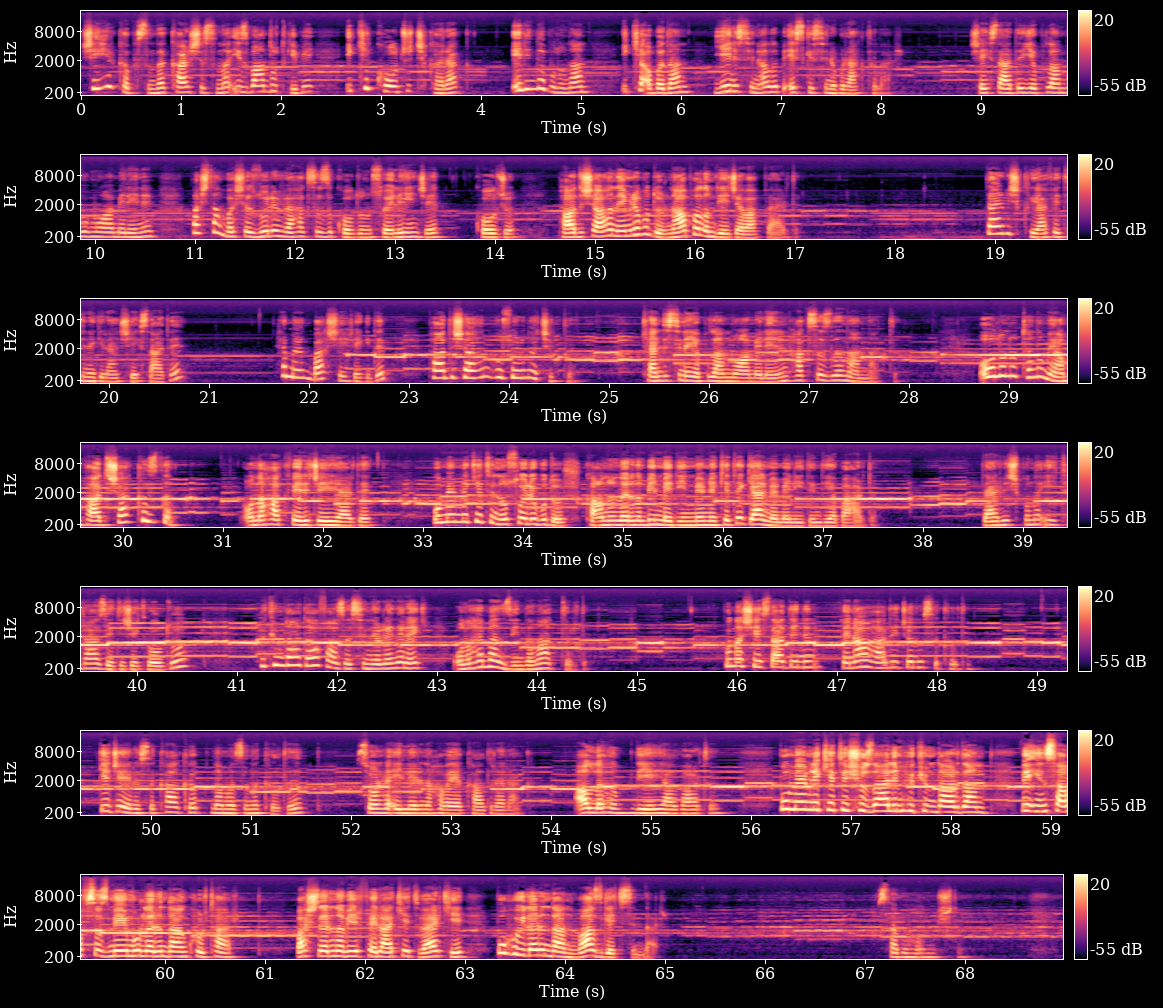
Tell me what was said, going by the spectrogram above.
Şehir kapısında karşısına izbandut gibi iki kolcu çıkarak elinde bulunan iki abadan yenisini alıp eskisini bıraktılar. Şehzade yapılan bu muamelenin baştan başa zulüm ve haksızlık olduğunu söyleyince kolcu padişahın emri budur ne yapalım diye cevap verdi. Derviş kıyafetine giren şehzade hemen Bahşehir'e gidip padişahın huzuruna çıktı. Kendisine yapılan muamelenin haksızlığını anlattı. Oğlunu tanımayan padişah kızdı. Ona hak vereceği yerde bu memleketin usulü budur. Kanunlarını bilmediğin memlekete gelmemeliydin diye bağırdı. Derviş buna itiraz edecek oldu. Hükümdar daha fazla sinirlenerek onu hemen zindana attırdı. Buna şehzadenin fena halde canı sıkıldı. Gece yarısı kalkıp namazını kıldı. Sonra ellerini havaya kaldırarak Allah'ım diye yalvardı. Bu memleketi şu zalim hükümdardan ve insafsız memurlarından kurtar. Başlarına bir felaket ver ki bu huylarından vazgeçsinler. Sabah olmuştu.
